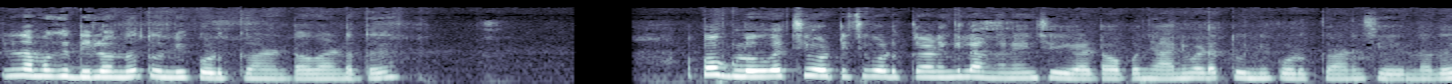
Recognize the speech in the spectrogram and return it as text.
ഇനി നമുക്ക് ഇതിലൊന്ന് തുന്നി കൊടുക്കുകയാണ് കേട്ടോ വേണ്ടത്. അപ്പോൾ ഗ്ലൂ വെച്ച് ഒട്ടിച്ച് കൊടുക്കുകയാണെങ്കിൽ അങ്ങനെയും ചെയ്യാം കേട്ടോ. അപ്പോൾ ഞാനിവിടെ തുന്നി കൊടുക്കുകയാണ് ചെയ്യുന്നത്.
